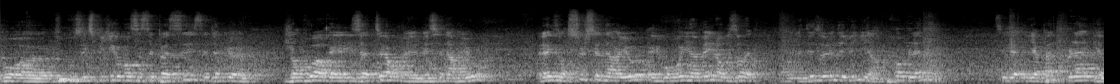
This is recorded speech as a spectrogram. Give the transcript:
pour, euh, pour vous expliquer comment ça s'est passé, c'est-à-dire que j'envoie au réalisateur mes, mes scénarios. Et là, ils ont reçu le scénario et ils m'ont envoyé un mail en disant On est désolé, David, il y a un problème. C'est qu'il n'y a, pas de blague.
